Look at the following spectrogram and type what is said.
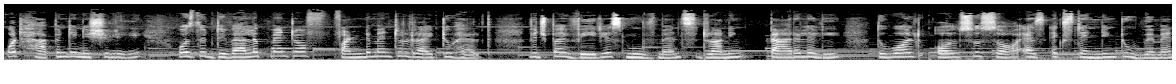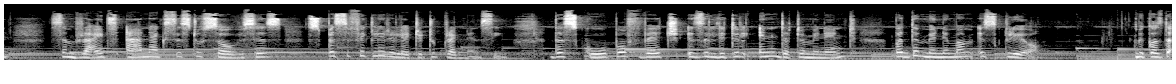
What happened initially was the development of fundamental right to health, which by various movements running parallelly, the world also saw as extending to women some rights and access to services specifically related to pregnancy, the scope of which is a little indeterminate, but the minimum is clear because the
